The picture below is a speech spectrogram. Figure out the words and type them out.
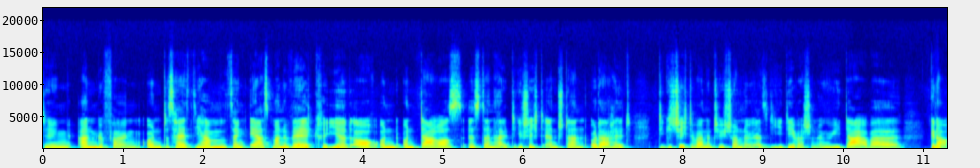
Writing angefangen. Und das heißt, die haben sozusagen erstmal eine Welt kreiert auch und, und daraus ist dann halt die Geschichte entstanden. Oder halt, die Geschichte war natürlich schon, also die Idee war schon irgendwie da, aber genau,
